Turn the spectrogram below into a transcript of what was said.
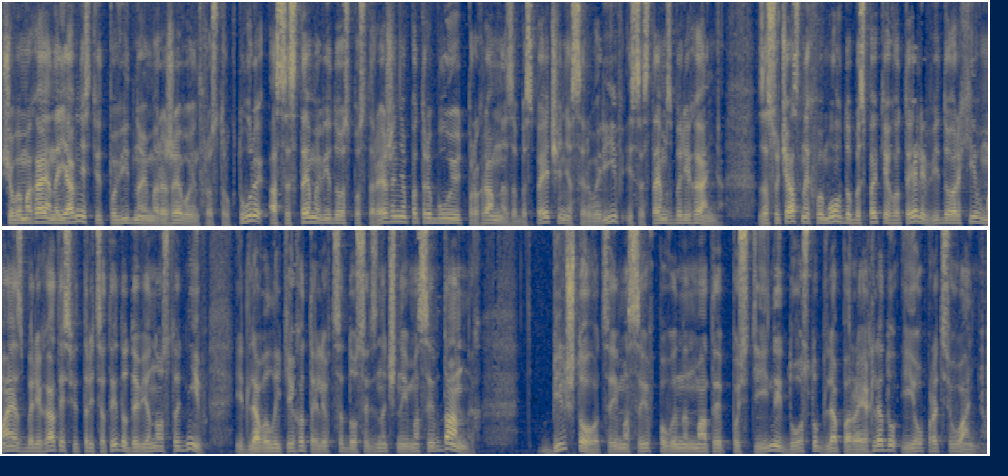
що вимагає наявність відповідної мережевої інфраструктури, а системи відеоспостереження потребують програмне забезпечення серверів і систем зберігання. За сучасних вимог до безпеки готелів відеоархів має зберігатись від 30 до 90 днів, і для великих готелів це досить значний масив даних. Більш того, цей масив повинен мати постійний доступ для перегляду і опрацювання.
